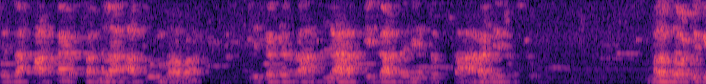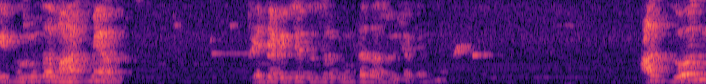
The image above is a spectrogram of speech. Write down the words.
त्याचा आकार चांगला आतून व्हावा. याच्याकरता आपल्या एका हाताने याचा सहारा देत असतो. मला असं वाटतं की गुरुचं महात्म्य याच्यापेक्षा दुसरं कुठलंच असू शकत नाही. आज दोन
